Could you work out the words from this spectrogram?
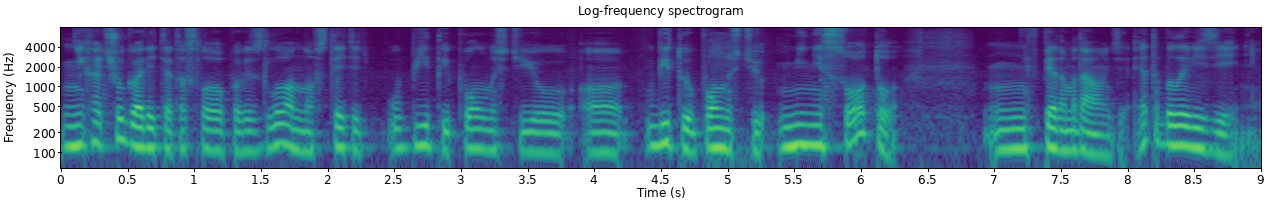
не хочу говорить это слово повезло, но встретить убитый полностью, э, убитую полностью Миннесоту, в первом раунде. Это было везение.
